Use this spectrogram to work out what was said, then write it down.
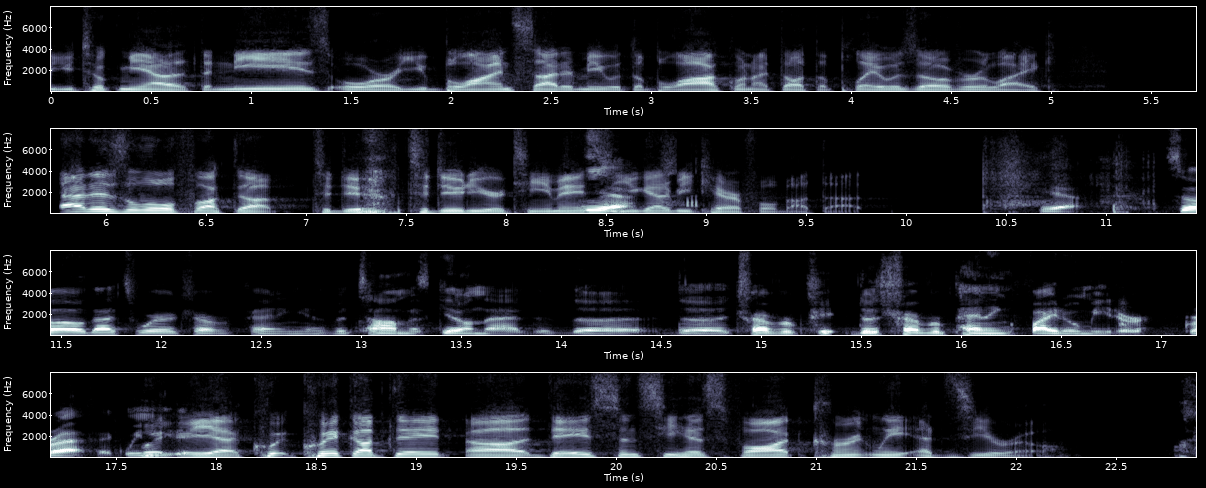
you took me out at the knees or you blindsided me with the block when I thought the play was over, like that is a little fucked up to do to do to your teammates. So you got to be careful about that. yeah so that's where trevor penning is but thomas get on that the the trevor the trevor penning fightometer graphic we Quick, need it yeah, quick quick update. Uh, days since he has fought, currently at zero.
